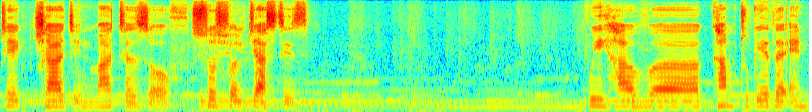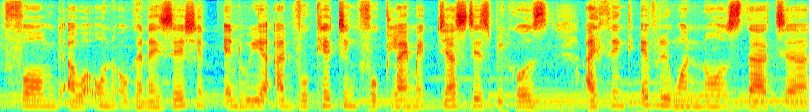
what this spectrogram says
take charge in matters of social justice. We have uh, come together and formed our own organization, and we are advocating for climate justice because I think everyone knows that uh,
